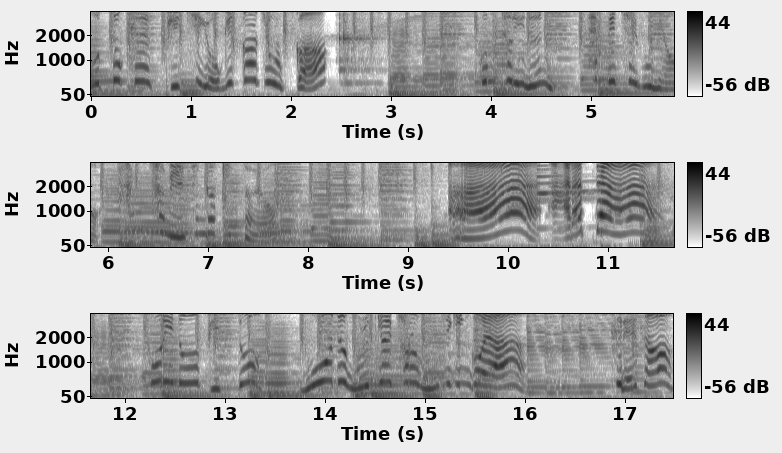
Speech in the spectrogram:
어떻게 빛이 여기까지 올까? 꿈틀이는 햇빛을 보며 한참을 생각했어요. 아, 알았다. 소리도 빛도 모두 물결처럼 움직인 거야. 그래서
